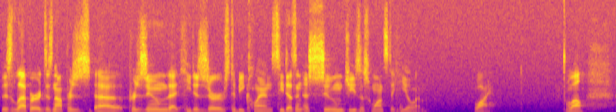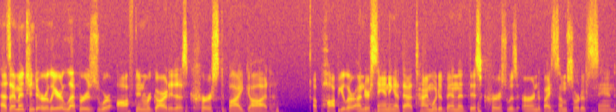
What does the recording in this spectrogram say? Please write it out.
This leper does not pres- uh, presume that he deserves to be cleansed. He doesn't assume Jesus wants to heal him. Why? Well, as I mentioned earlier, lepers were often regarded as cursed by God. A popular understanding at that time would have been that this curse was earned by some sort of sin.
